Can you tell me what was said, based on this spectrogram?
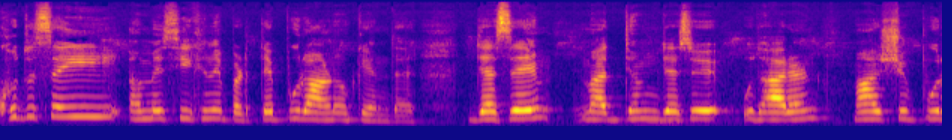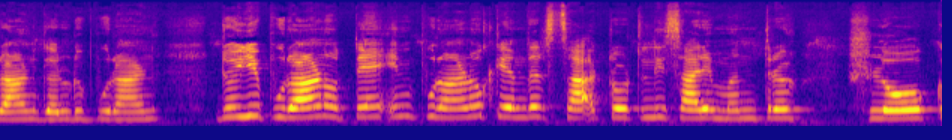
खुद से ही हमें सीखने पड़ते हैं पुराणों के अंदर। जैसे माध्यम जैसे उदाहरण महाशिव पुराण गरुड़ पुराण जो ये पुराण होते हैं इन पुराणों के अंदर सा, टोटली सारे मंत्र श्लोक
